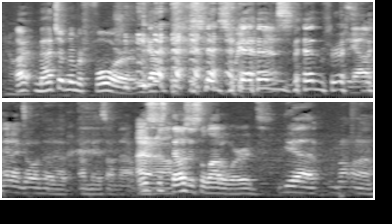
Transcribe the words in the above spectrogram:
You know, All right, matchup number four. We got Ben, miss. ben versus. Yeah, I'm gonna go with a, a miss on that That one. I was don't just that was just a lot of words. Yeah, you might wanna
